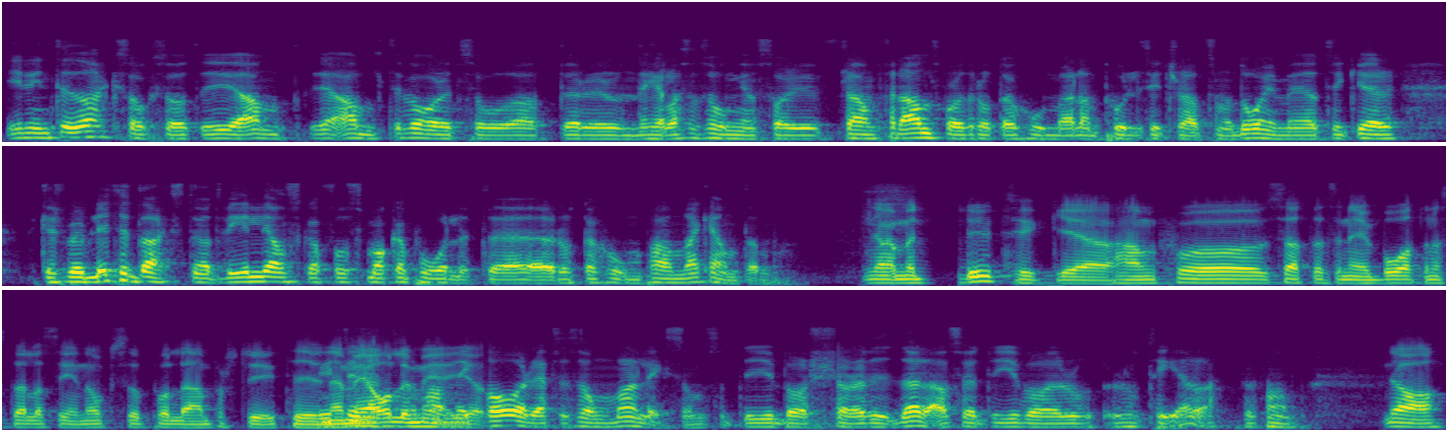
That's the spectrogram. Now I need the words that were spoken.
Är det inte dags också att det, har alltid varit så att under hela säsongen så har det framförallt varit rotation mellan Pulisic och Hudson Odoi. Men jag tycker det kanske börjar bli lite dags nu att William ska få smaka på lite rotation på andra kanten. Ja, men det tycker jag. Han får sätta sig ner i båten och ställa sig in också på Lampards direktiv. Nej, men jag håller som Han med. är kvar efter sommaren liksom. Så det är ju bara att köra vidare. Alltså det är ju bara att ro- rotera för fan. ja,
